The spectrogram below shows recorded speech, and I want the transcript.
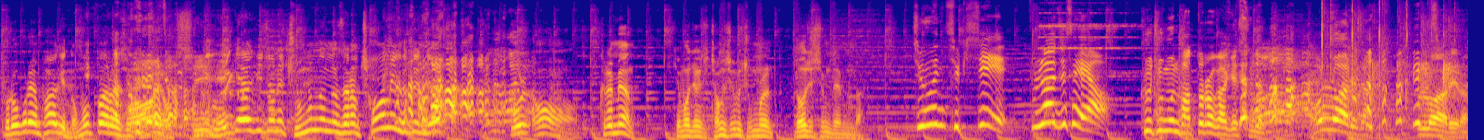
프로그램 파악이 너무 빠르시네. 역시. 얘기하기 전에 주문 넣는 사람 처음이거든요. 올, 어. 그러면 김원정 씨 정식으로 주문을 넣어주시면 됩니다. 주문 즉시 불러주세요. 그 주문 받도록 하겠습니다. 홀로 하리라. 플로아리랑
